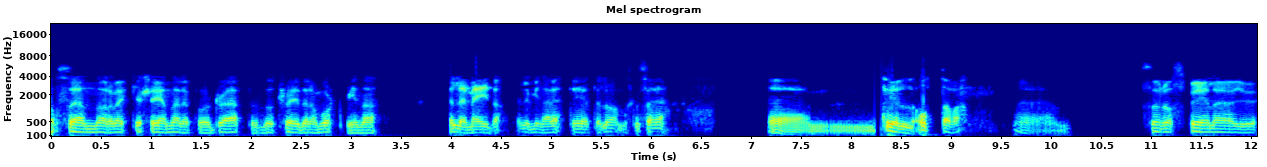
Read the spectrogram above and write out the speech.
Och sen några veckor senare på draften då tradade de bort mina, eller mig då, eller mina rättigheter eller vad man ska säga. Um, till Ottawa. Um, så då spelade jag ju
